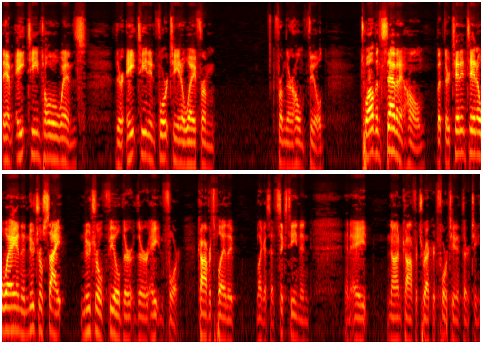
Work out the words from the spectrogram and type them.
They have 18 total wins. They're 18 and 14 away from from their home field. 12 and 7 at home, but they're 10 and 10 away in the neutral site, neutral field. They're they're 8 and 4. Conference play they like I said 16 and and 8, non-conference record 14 and 13.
